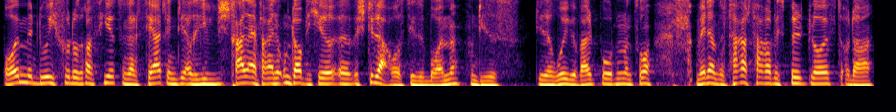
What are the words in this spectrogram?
Bäume durchfotografierst und dann fährt, in die, also die strahlen einfach eine unglaubliche äh, Stille aus, diese Bäume und dieses, dieser ruhige Waldboden und so. Und wenn dann so ein Fahrradfahrer durchs Bild läuft oder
